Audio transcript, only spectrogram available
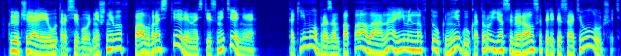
включая и утро сегодняшнего, впал в растерянность и смятение. Каким образом попала она именно в ту книгу, которую я собирался переписать и улучшить?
